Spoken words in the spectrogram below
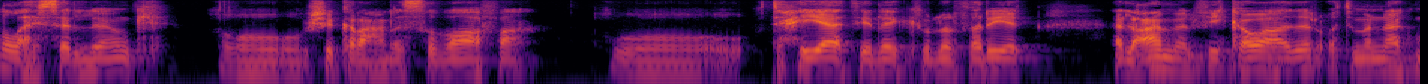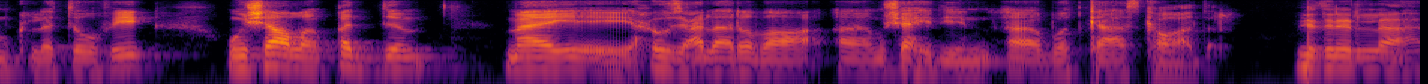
الله يسلمك وشكرا على الاستضافة وتحياتي لك وللفريق العمل في كوادر واتمنى لكم كل التوفيق وإن شاء الله نقدم ما يحوز على رضا مشاهدين بودكاست كوادر. بإذن الله.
